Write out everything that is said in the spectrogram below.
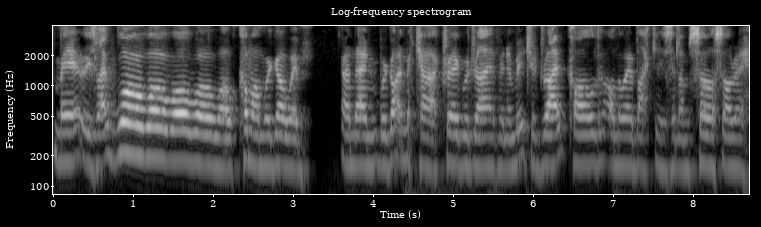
mate, was like, whoa, whoa, whoa, whoa, whoa, come on, we're going. And then we got in the car, Craig were driving, and Richard Wright called on the way back. and He said, I'm so sorry.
